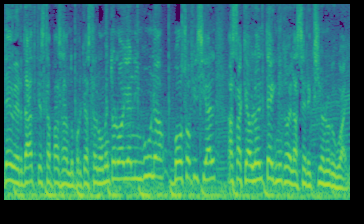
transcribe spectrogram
de verdad qué está pasando, porque hasta el momento no había ninguna voz oficial hasta que habló el técnico de la selección uruguaya.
